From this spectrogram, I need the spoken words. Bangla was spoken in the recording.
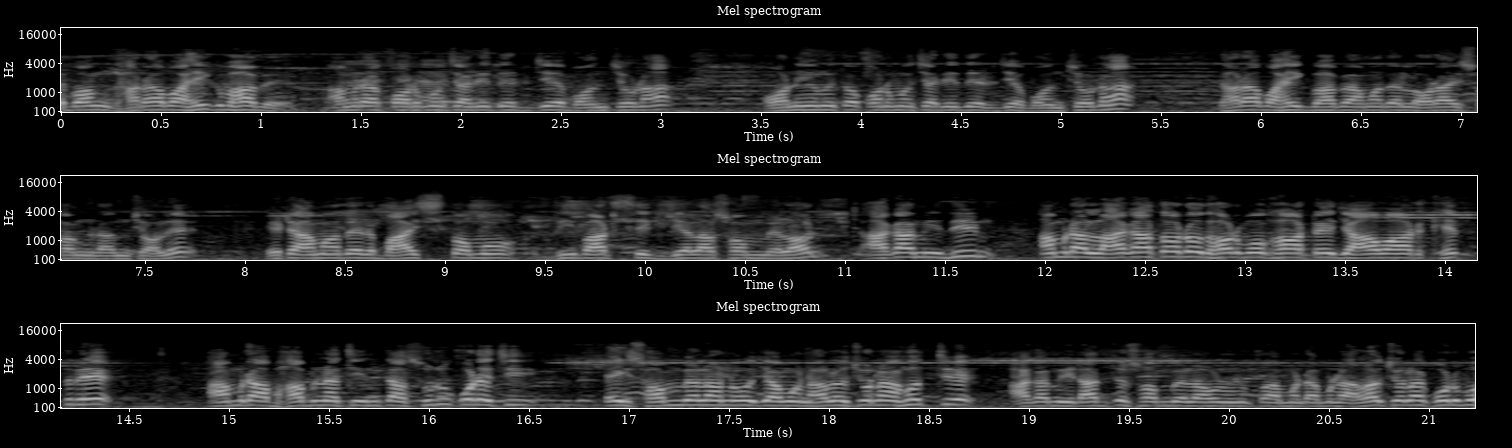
এবং ধারাবাহিকভাবে আমরা কর্মচারীদের যে বঞ্চনা, অনিয়মিত কর্মচারীদের যে বঞ্চনা, ধারাবাহিকভাবে আমাদের লড়াই সংগ্রাম চলে। এটা আমাদের বাইশতম দ্বিবার্ষিক জেলা সম্মেলন। আগামী দিন আমরা লাগাতার ধর্মঘটে যাওয়ার ক্ষেত্রে আমরা ভাবনা চিন্তা শুরু করেছি। এই সম্মেলনেও যেমন আলোচনা হচ্ছে, আগামী রাজ্য সম্মেলন আমরা আমরা আলোচনা করব।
